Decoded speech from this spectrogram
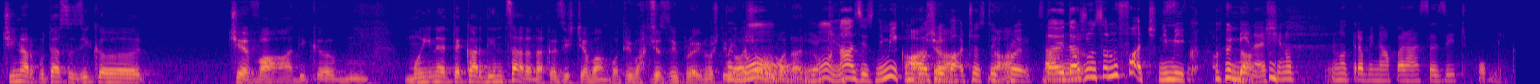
cine ar putea să zică ceva, adică m- mâine te car din țară dacă zici ceva împotriva acestui proiect. Nu știu, Păi eu așa nu, o văd. adică- nu, n-a zis nimic Așa, împotriva acestui da. proiect. Sau Dar e de nu- ajuns să nu faci nimic. Bine, și nu, nu trebuie neapărat să zici public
